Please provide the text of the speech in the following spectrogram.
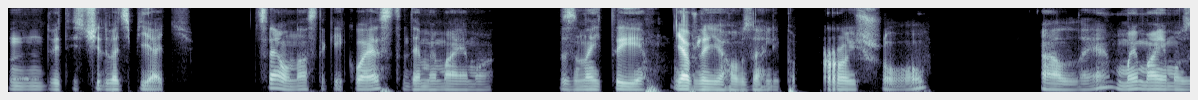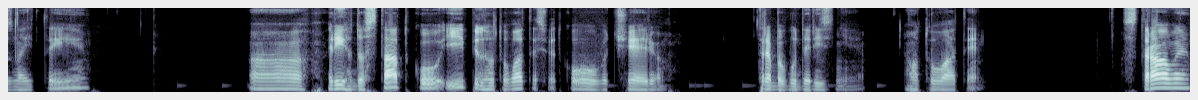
2025. Це у нас такий квест, де ми маємо знайти. Я вже його взагалі пройшов. Але ми маємо знайти е, ріг достатку і підготувати святкову вечерю. Треба буде різні готувати страви.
